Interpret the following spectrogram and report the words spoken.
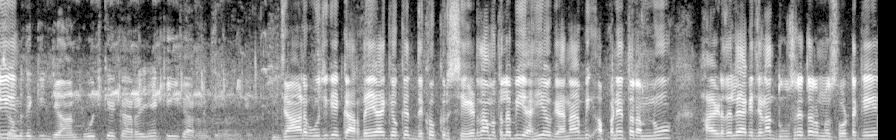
ਵੀ ਸਮਝਦੇ ਕਿ ਜਾਣਬੁੱਝ ਕੇ ਕਰ ਰਹੇ ਜਾਂ ਕੀ ਕਾਰਨ ਕੀ ਸਮਝਦੇ ਜਾਣ ਬੁੱਝ ਕੇ ਕਰਦੇ ਆ ਕਿਉਂਕਿ ਦੇਖੋ ਕ੍ਰੂਸੇਡ ਦਾ ਮਤਲਬ ਵੀ ਇਹੀ ਹੋ ਗਿਆ ਨਾ ਵੀ ਆਪਣੇ ਧਰਮ ਨੂੰ ਹਾਈਡ ਤੇ ਲੈ ਕੇ ਜਾਣਾ ਦੂਸਰੇ ਧਰਮ ਨੂੰ ਸੁੱਟ ਕੇ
